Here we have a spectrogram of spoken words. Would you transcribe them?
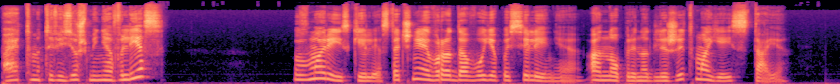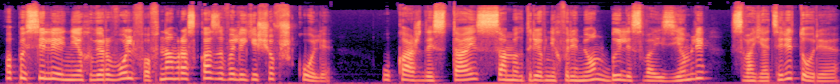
Поэтому ты везешь меня в лес? В Марийский лес, точнее, в родовое поселение. Оно принадлежит моей стае. О поселениях вервольфов нам рассказывали еще в школе. У каждой стаи с самых древних времен были свои земли, своя территория.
